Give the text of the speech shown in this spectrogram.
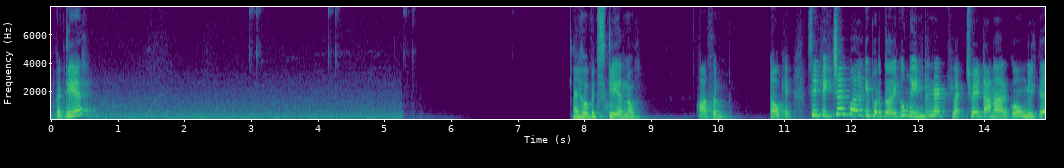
இப்போ clear I hope it's clear no awesome okay சரி பிக்சர் குவாலிட்டி பொறுத்த வரைக்கும் உங்கள் இன்டர்நெட் ஃப்ளக்சுவேட் ஆனால் இருக்கும். உங்களுக்கு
